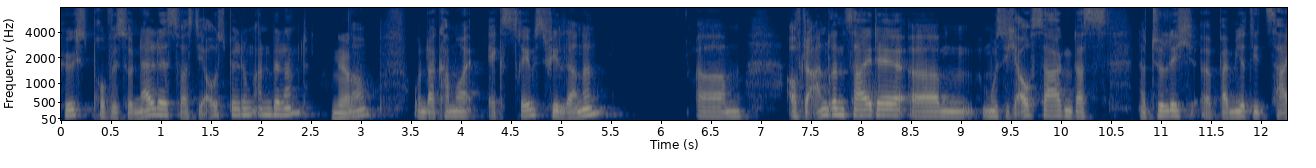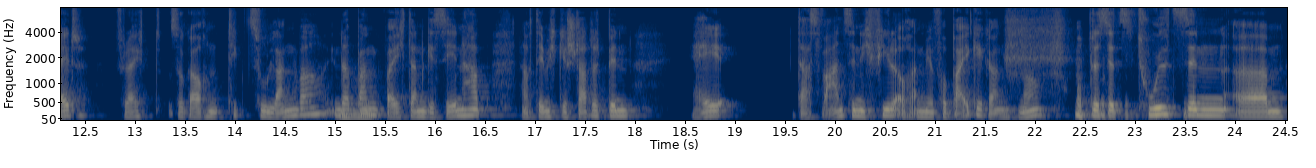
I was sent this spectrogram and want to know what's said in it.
höchst professionell ist, was die Ausbildung anbelangt. Ja. Ne? Und da kann man extremst viel lernen. Ähm, auf der anderen Seite ähm, muss ich auch sagen, dass natürlich äh, bei mir die Zeit vielleicht sogar auch ein Tick zu lang war in der mhm. Bank, weil ich dann gesehen habe, nachdem ich gestartet bin, hey, da ist wahnsinnig viel auch an mir vorbeigegangen. Ne? Ob das jetzt Tools sind, ähm,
